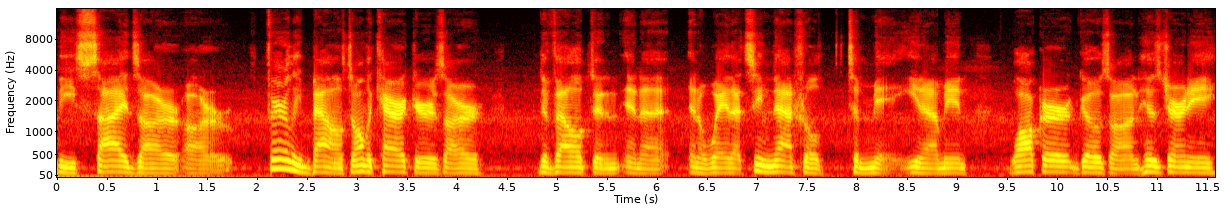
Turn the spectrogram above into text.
the sides are are fairly balanced. All the characters are developed in in a in a way that seemed natural to me you know i mean walker goes on his journey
